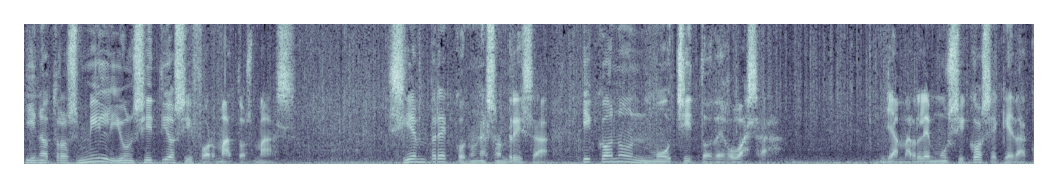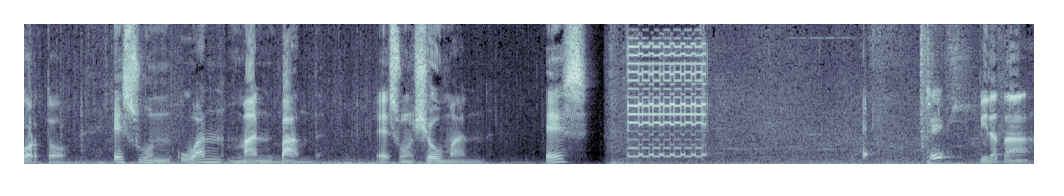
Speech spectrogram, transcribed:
Y en otros mil y un sitios y formatos más siempre con una sonrisa y con un muchito de guasa. Llamarle músico se queda corto. Es un one-man band. Es un showman. Es... Sí. Pirata.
